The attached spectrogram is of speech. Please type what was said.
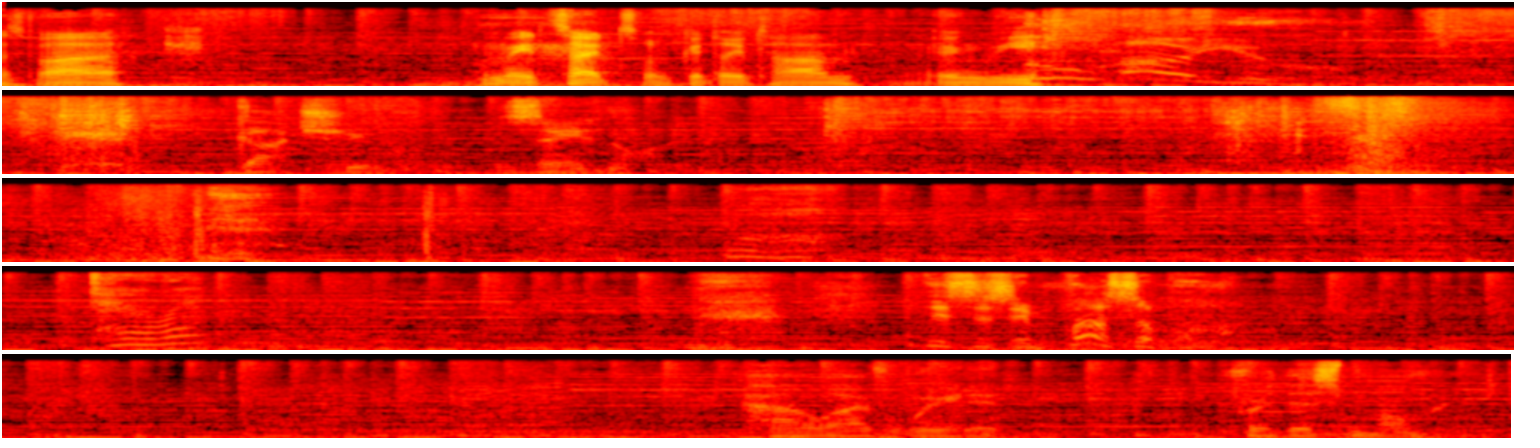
das war, wenn wir die Zeit zurückgedreht haben, irgendwie. Who? Got you, Xehanort. Oh. Tara? This is impossible. How I've waited for this moment.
